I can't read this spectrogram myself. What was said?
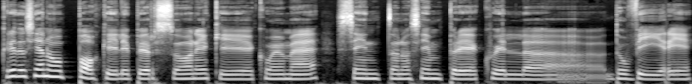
Credo siano poche le persone che, come me, sentono sempre quel uh, dovere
